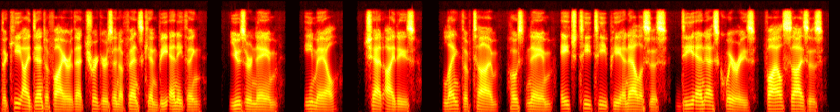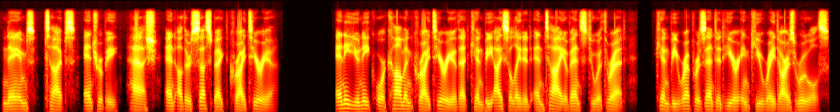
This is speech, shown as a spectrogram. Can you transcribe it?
The key identifier that triggers an offense can be anything, username, email, chat IDs, length of time, host name, HTTP analysis, DNS queries, file sizes, names, types, entropy, hash, and other suspect criteria. Any unique or common criteria that can be isolated and tie events to a threat, can be represented here in QRadar's rules.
